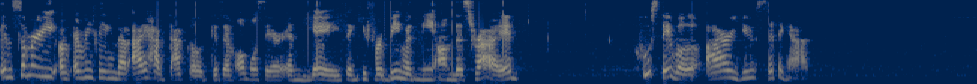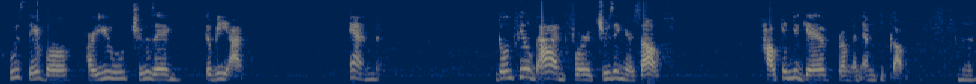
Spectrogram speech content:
in summary of everything that I have tackled, because I'm almost there, and yay, thank you for being with me on this ride. Whose table are you sitting at? Whose table are you choosing to be at? And don't feel bad for choosing yourself. How can you give from an empty cup? Mm-hmm.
